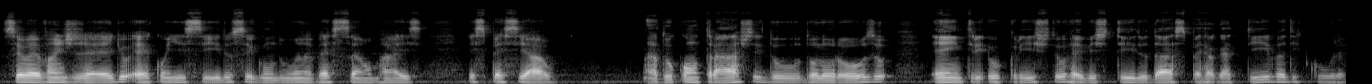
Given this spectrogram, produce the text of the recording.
Seu evangelho é conhecido segundo uma versão mais especial a do contraste do doloroso entre o Cristo revestido das prerrogativas de cura,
